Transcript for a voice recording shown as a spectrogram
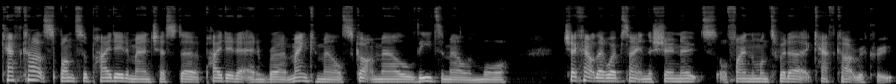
Cathcart sponsor PyData Manchester, PyData Edinburgh, MancML, ScotML, LeedsML, and more. Check out their website in the show notes or find them on Twitter at Cathcart Recruit.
